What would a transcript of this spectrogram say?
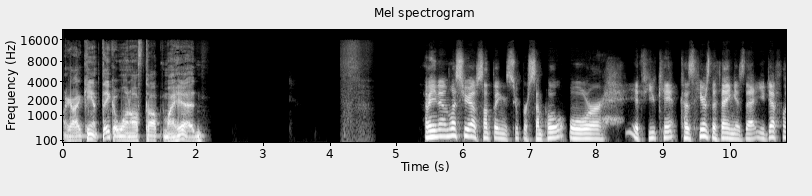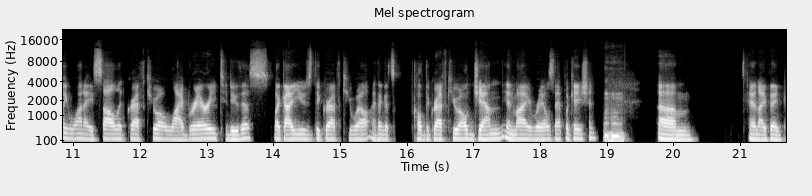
I can't think of one off top of my head. I mean, unless you have something super simple, or if you can't, because here's the thing is that you definitely want a solid GraphQL library to do this. Like I use the GraphQL, I think it's called the GraphQL gem in my Rails application. Mm-hmm. Um, and I think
